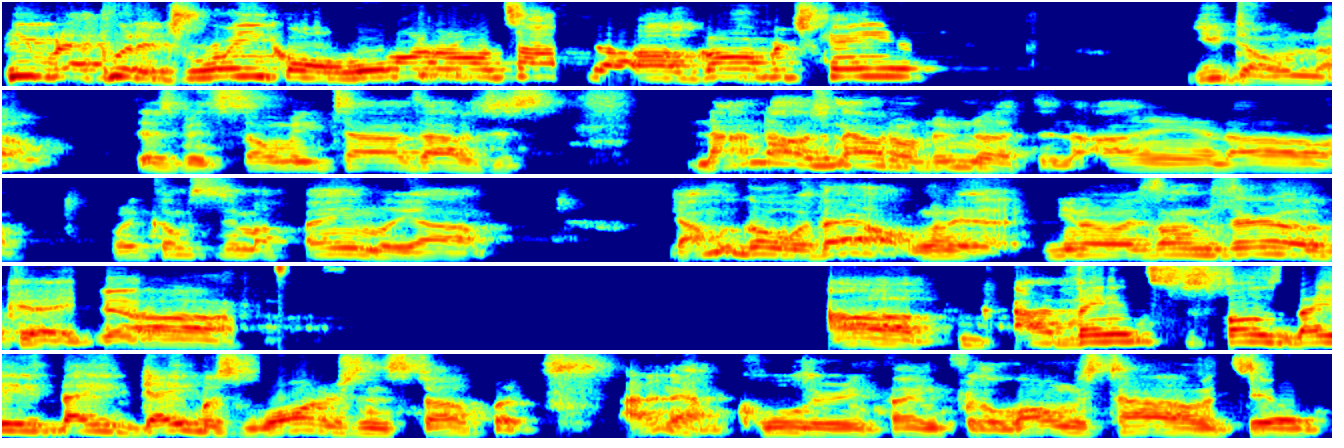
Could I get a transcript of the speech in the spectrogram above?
People that put a drink or water on top of the uh, garbage can, you don't know. There's been so many times I was just nine dollars an hour don't do nothing. And uh, when it comes to my family, I, I'm gonna go without when it, you know, as long as they're okay. Yeah. Uh, uh, Advanced Disposal they they gave us waters and stuff, but I didn't have a cooler or anything for the longest time until.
